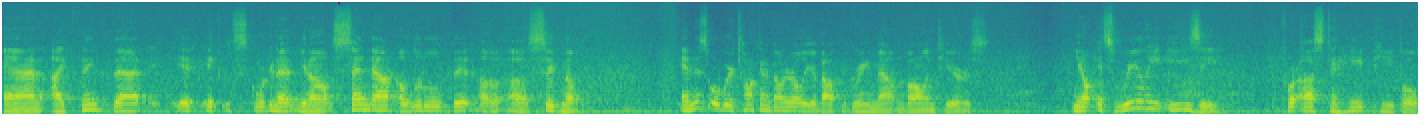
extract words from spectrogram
And I think that it, it's, we're going to, you know, send out a little bit of a signal. And this is what we were talking about earlier about the Green Mountain Volunteers. You know, it's really easy for us to hate people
